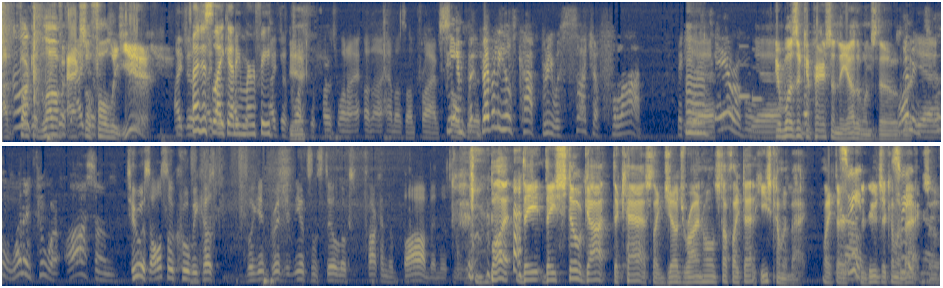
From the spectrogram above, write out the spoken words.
I Oh. fucking I love just- I Axel just- Foley. Yeah. I just, I just like Eddie I just- Murphy. I just Yeah. watched the first one on, on uh, Amazon Prime. See, So and Be- good. Beverly Hills Cop 3 was such a flop. Like, it was Yeah. It was in comparison to the other ones, though. One But and Yeah. two, one and two were awesome. Two is also cool because Brigitte Brigitte Nielsen still looks fucking the bomb in this movie. but they they still got the cast like Judge Reinhold and stuff like that. He's coming back. Like they're Sweet. the dudes are coming Sweet. back. So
